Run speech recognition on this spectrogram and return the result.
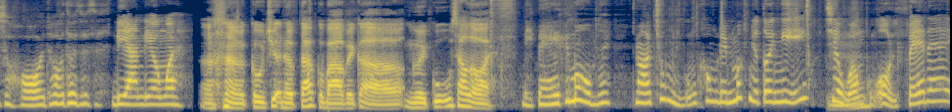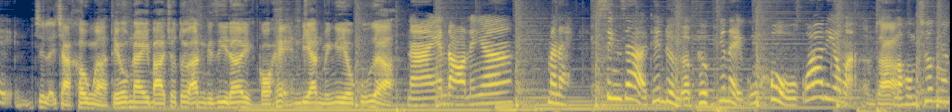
dồi ôi, thôi, thôi thôi Đi ăn đi ông ơi. À, câu chuyện hợp tác của bà với cả người cũ sao rồi? Bé bé cái mồm thôi. Nói chung thì cũng không đến mức như tôi nghĩ. Chiều của ông cũng ổn phết đấy. Chứ lại chả không à? Thế hôm nay bà cho tôi ăn cái gì đây? Có hẹn đi ăn với người yêu cũ rồi à? Này ăn đòn đấy nhá. Mà này sinh ra ở thiên đường ẩm thực như này cũng khổ quá đi ông ạ làm sao Mà hôm trước nhá,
